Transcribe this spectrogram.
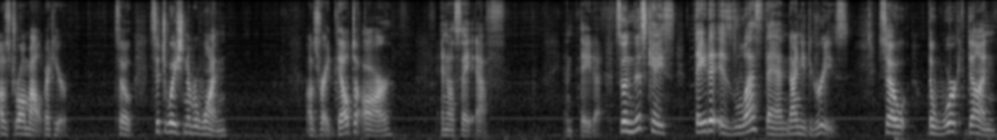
I'll just draw them out right here. So situation number one, I'll just write delta r, and I'll say f and theta. So in this case, theta is less than 90 degrees. So the work done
